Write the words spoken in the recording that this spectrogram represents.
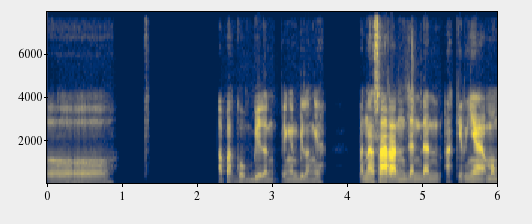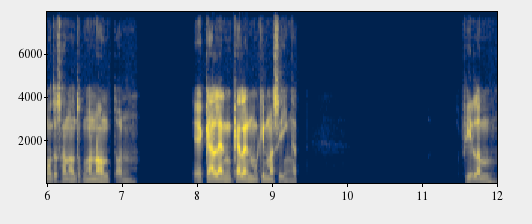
eh apa gue bilang pengen bilang ya, penasaran dan dan akhirnya memutuskan untuk menonton. Ya kalian kalian mungkin masih ingat. Film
